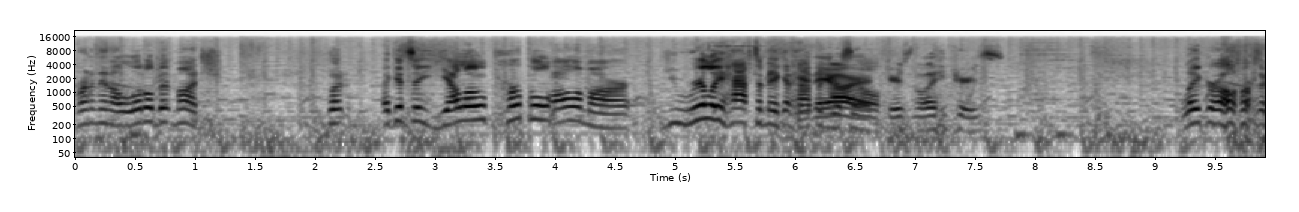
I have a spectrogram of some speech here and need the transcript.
running in a little bit much. But against a yellow purple Olimar, you really have to make it Here happen they are. yourself. Here's the Lakers. Laker Olimar's a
